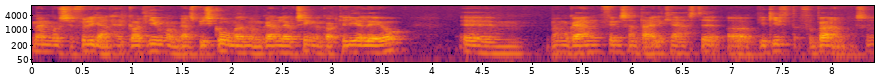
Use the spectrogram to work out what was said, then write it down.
man må selvfølgelig gerne have et godt liv, man må gerne spise god mad, man må gerne lave ting, man godt kan lide at lave. Øh, man må gerne finde sig en dejlig kæreste og blive gift og få børn osv.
